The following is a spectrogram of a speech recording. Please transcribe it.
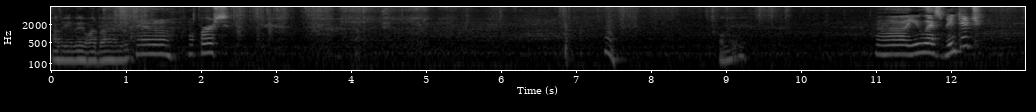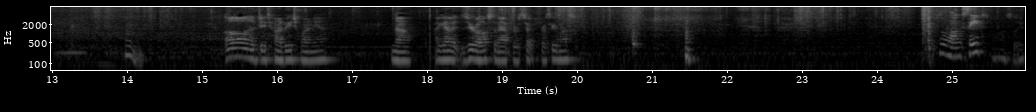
I don't think anybody want to buy it. Either. Uh, a purse. Well, maybe. Uh, U.S. vintage. Hmm. Oh, the Daytona Beach one, yeah. No, I got zero looks on that for for three months. It's a long sleeve. Honestly.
